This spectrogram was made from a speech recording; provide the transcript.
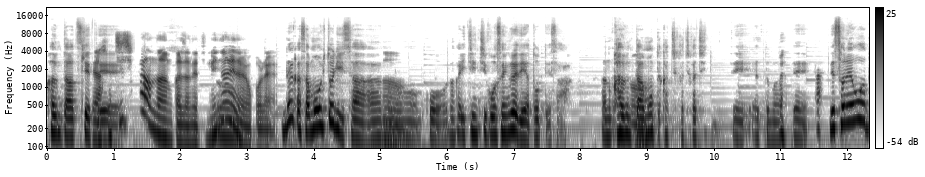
カウンターつけいや、8て、時間なんかじゃね、足りないのよ、これ。誰かさ、もう一人さ、あの、こう、なんか1日5000円ぐらいで雇ってさ、あの、カウンター持ってカチカチカチってやってもらって、で、それを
